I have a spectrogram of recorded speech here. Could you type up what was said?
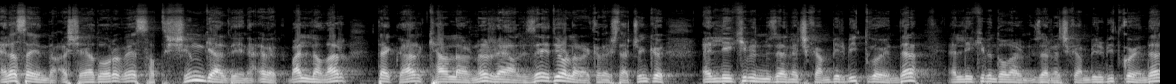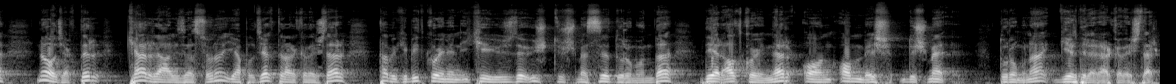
Eras ayında aşağıya doğru ve satışın geldiğini, evet balinalar tekrar karlarını realize ediyorlar arkadaşlar. Çünkü 52 binin üzerine çıkan bir Bitcoin'de, 52 bin doların üzerine çıkan bir Bitcoin'de ne olacaktır? Kar realizasyonu yapılacaktır arkadaşlar. Tabii ki Bitcoin'in 2 %3 düşmesi durumunda diğer altcoin'ler 10-15 düşme durumuna girdiler arkadaşlar.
